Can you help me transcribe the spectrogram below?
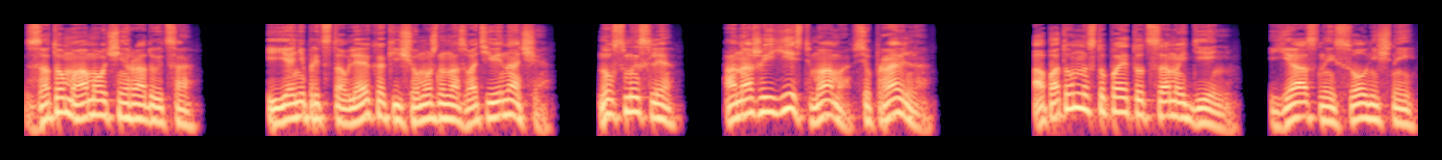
Зато мама очень радуется. И я не представляю, как еще можно назвать ее иначе. Ну, в смысле, она же и есть мама, все правильно. А потом наступает тот самый день, ясный, солнечный.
